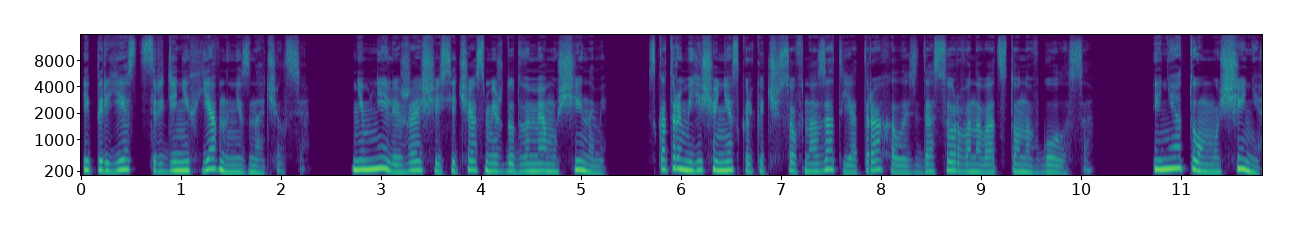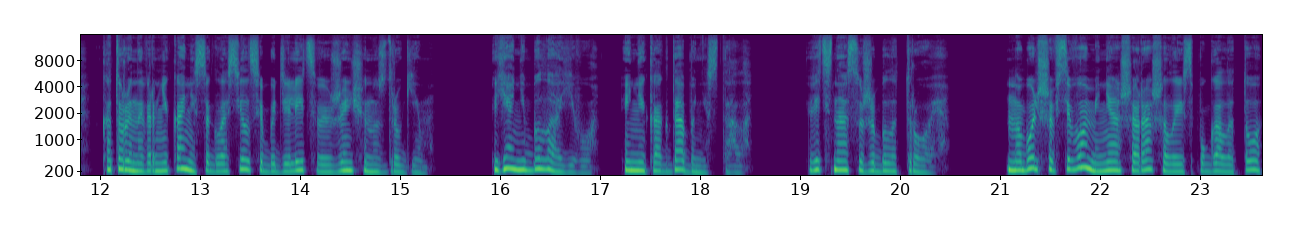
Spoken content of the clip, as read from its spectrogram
И переезд среди них явно не значился. Не мне, лежащей сейчас между двумя мужчинами, с которыми еще несколько часов назад я трахалась до сорванного от стонов голоса. И не о том мужчине, который наверняка не согласился бы делить свою женщину с другим. Я не была его и никогда бы не стала. Ведь нас уже было трое. Но больше всего меня ошарашило и испугало то,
